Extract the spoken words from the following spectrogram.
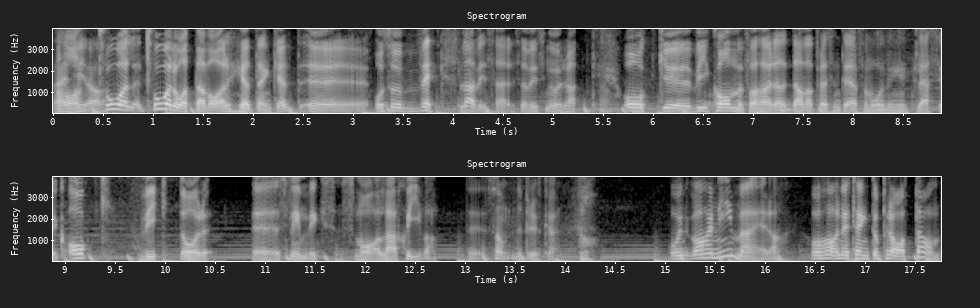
Nej, Ja, fy- ja. Två, två låtar var helt enkelt. Eh, och så växlar vi så här, så vi snurrar. Och eh, vi kommer få höra Dava presentera förmodligen Classic och Viktor eh, Slimviks smala skiva. Det som det brukar. Och vad har ni med er då? Och har ni tänkt att prata om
